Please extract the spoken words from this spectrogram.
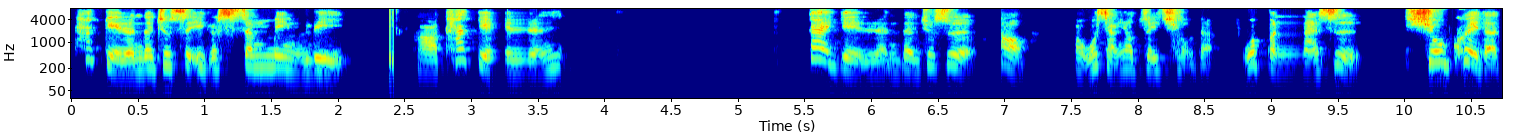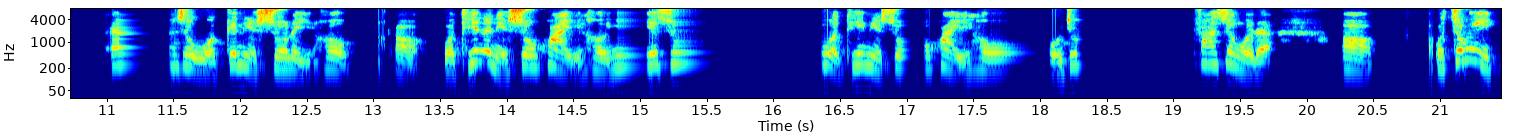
他给人的就是一个生命力。啊，他给人带给人的就是哦哦，我想要追求的，我本来是羞愧的，但是我跟你说了以后，哦，我听了你说话以后，耶稣，我听你说话以后，我就发现我的，哦，我终于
